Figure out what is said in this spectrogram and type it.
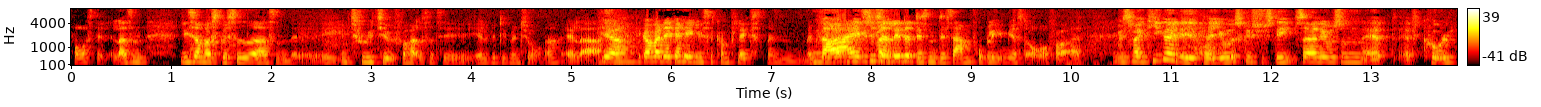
forestille, eller sådan, ligesom at skulle sidde og sådan, uh, intuitivt forholde sig til 11 dimensioner, eller Ja. det kan godt være, det ikke er helt lige så komplekst, men, men for Nej, mig synes man- jeg lidt, at det er sådan det samme problem, jeg står overfor. At, Hvis man kigger i det periodiske system, så er det jo sådan, at, at kul,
